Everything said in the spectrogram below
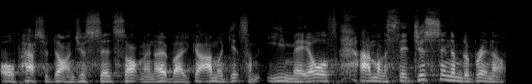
Oh, Pastor Don just said something, and everybody's got, I'm going to get some emails. I'm going to say, just send them to Breno.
